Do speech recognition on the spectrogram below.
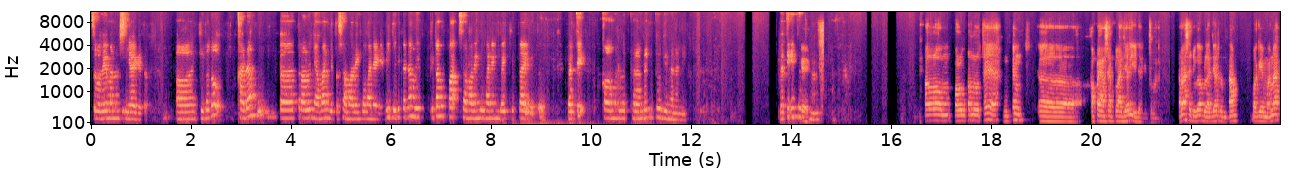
sebagai manusia gitu. Uh, kita tuh kadang uh, terlalu nyaman gitu sama lingkungan yang ini, jadi kadang kita lupa sama lingkungan yang baik kita gitu. Berarti kalau menurut kalian itu gimana nih? Berarti itu okay kalau kalau bukan menurut saya ya, mungkin eh, apa yang saya pelajari aja gitu karena saya juga belajar tentang bagaimana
